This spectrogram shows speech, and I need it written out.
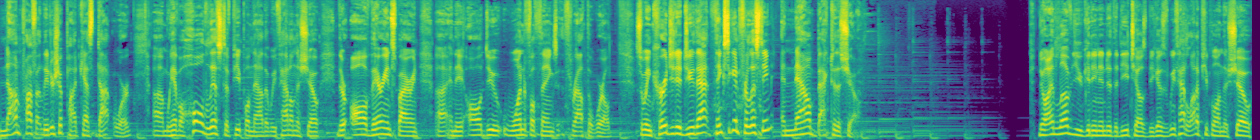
nonprofitleadershippodcast.org. Um, we have a whole list of people now that we've had on the show. They're all very inspiring uh, and they all do wonderful things throughout the world. So we encourage you to do that. Thanks again for listening. And now back to the show. No, I loved you getting into the details because we've had a lot of people on the show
